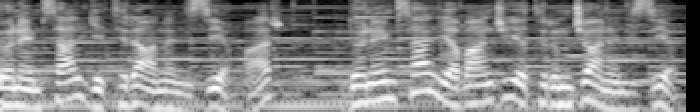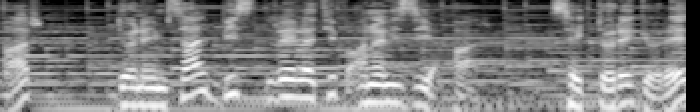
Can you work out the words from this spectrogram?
dönemsel getiri analizi yapar, dönemsel yabancı yatırımcı analizi yapar, dönemsel BIST relatif analizi yapar. Sektöre göre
